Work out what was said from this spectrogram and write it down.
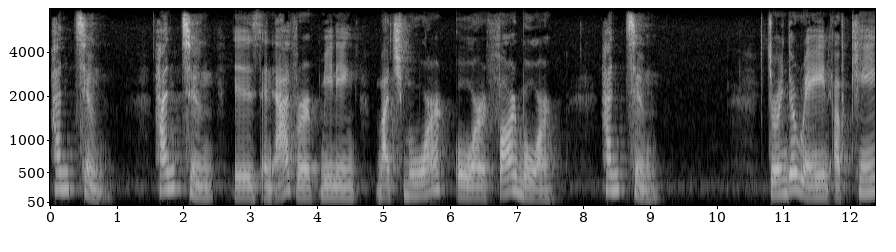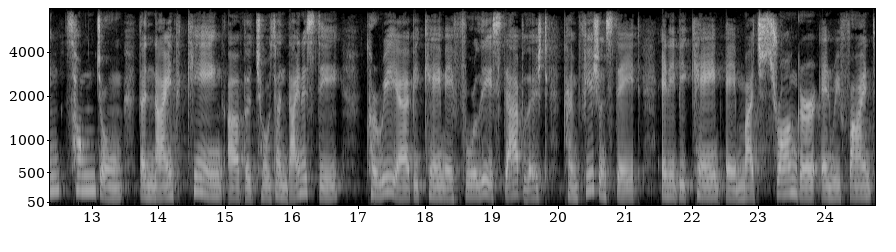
한층 한층 is an adverb meaning much more or far more. 한층 during the reign of King Seongjong, the ninth king of the Joseon dynasty, Korea became a fully established Confucian state and it became a much stronger and refined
